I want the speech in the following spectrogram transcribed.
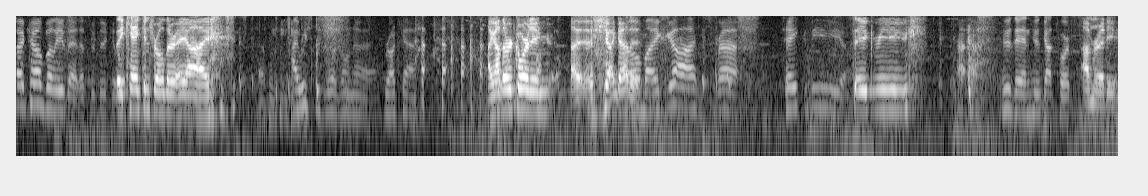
I can't believe that. That's ridiculous. They can't control their AI. I wish this was on uh, broadcast. I got the recording. I, I got oh it. Oh my gosh, bro. Take me. Take me. Who's in? Who's got torps? I'm ready.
